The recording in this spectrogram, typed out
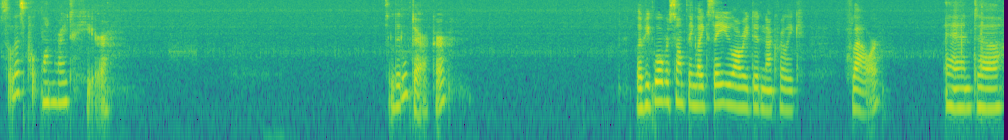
So let's put one right here. It's a little darker. But if you go over something like, say you already did an acrylic flower, and uh,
